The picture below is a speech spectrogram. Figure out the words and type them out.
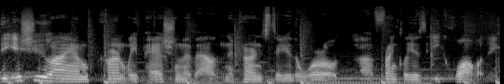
The issue I am currently passionate about in the current state of the world, uh, frankly, is equality.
